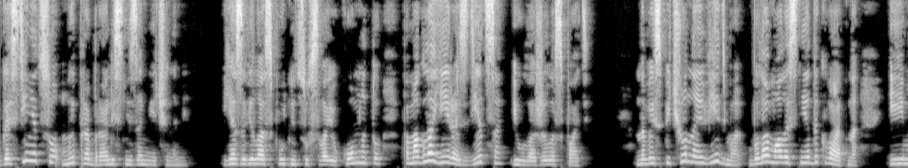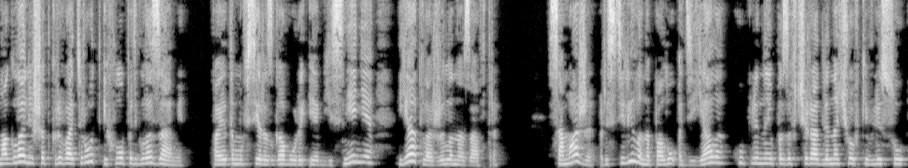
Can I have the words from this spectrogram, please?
гостиницу мы пробрались незамеченными. Я завела спутницу в свою комнату, помогла ей раздеться и уложила спать. Новоиспеченная ведьма была малость неадекватна и могла лишь открывать рот и хлопать глазами, поэтому все разговоры и объяснения я отложила на завтра. Сама же расстелила на полу одеяло, купленные позавчера для ночевки в лесу,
